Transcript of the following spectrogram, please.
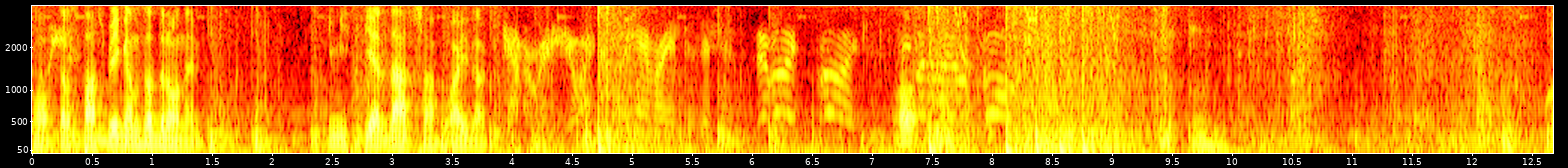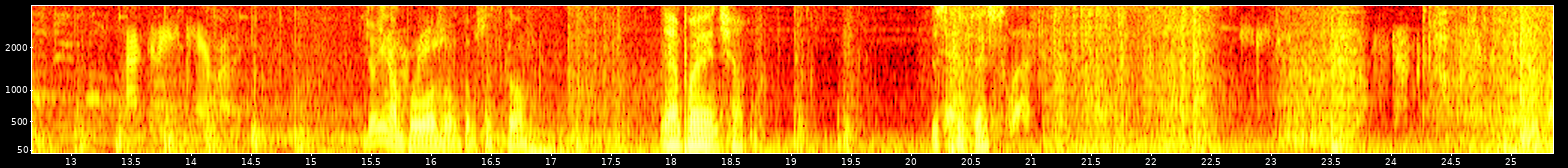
O, teraz patrz, biegam za dronem. I mi spierdacza, łajdak. O, gdzie oni nam położą to wszystko? Nie mam pojęcia. Wszystko to jest. seconds left. Tu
